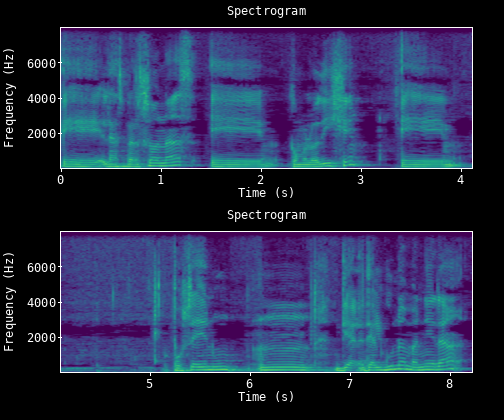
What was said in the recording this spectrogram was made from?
Eh, las personas, eh, como lo dije, eh, poseen un, de, alguna manera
